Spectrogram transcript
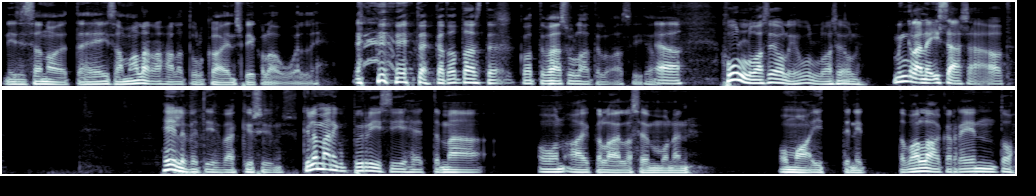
niin se sanoi, että hei, samalla rahalla tulkaa ensi viikolla uudelleen. että katsotaan sitten, kun olette vähän sulatellut asiaa. Hullua se oli, hullua se oli. Minkälainen isä sä oot? Helvetin hyvä kysymys. Kyllä mä niin pyrin siihen, että mä oon aika lailla semmonen oma itteni. Tavallaan aika rento.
